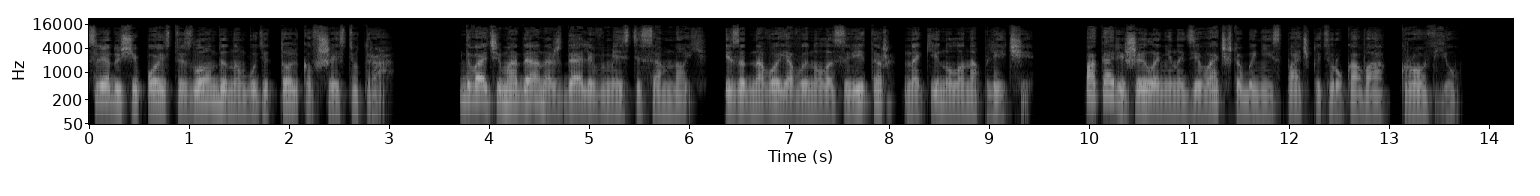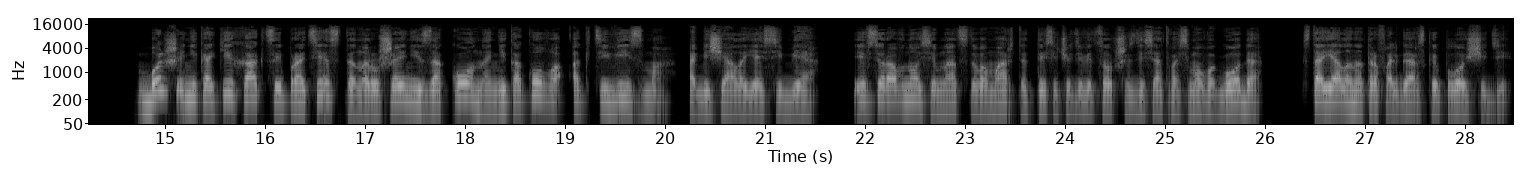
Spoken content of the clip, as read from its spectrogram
Следующий поезд из Лондона будет только в шесть утра. Два чемодана ждали вместе со мной. Из одного я вынула свитер, накинула на плечи. Пока решила не надевать, чтобы не испачкать рукава кровью. Больше никаких акций протеста, нарушений закона, никакого активизма, обещала я себе и все равно 17 марта 1968 года стояла на Трафальгарской площади.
